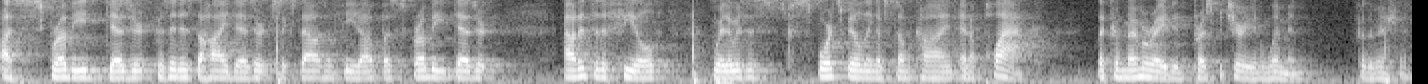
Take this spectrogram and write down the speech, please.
a scrubby desert, because it is the high desert, 6,000 feet up, a scrubby desert out into the field where there was this sports building of some kind and a plaque that commemorated Presbyterian women for the mission.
